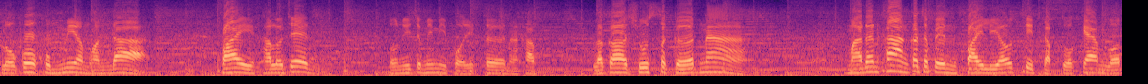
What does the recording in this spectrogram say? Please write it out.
โลโก้คมเมียม Honda ไฟฮาโลเจน ตรงนี้จะไม่มีโปรเจคเตอร์นะครับ แล้วก็ชุดสเกิร์ตหน้า มาด้านข้างก็จะเป็นไฟเลี้ยวติดกับตัวแก้มรถ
